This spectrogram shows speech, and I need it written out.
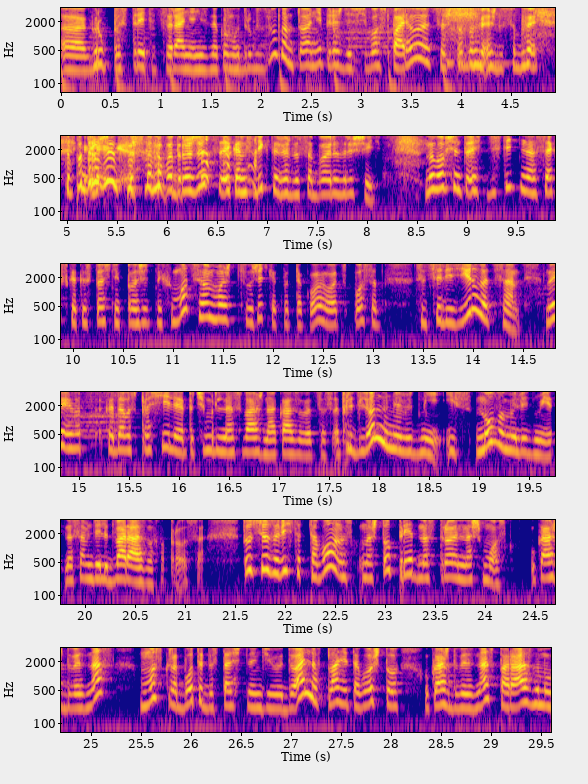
э, группы встретятся ранее незнакомых друг с другом, то они прежде всего спариваются, чтобы между собой подружиться. чтобы подружиться и конфликты между собой разрешить. Ну, в общем, то есть действительно секс как источник положительных эмоций, он может служить как вот такой вот способ социализироваться. Ну и вот когда вы спросили, почему для нас важно оказываться с определенными людьми и с новыми людьми, это на самом деле два разных вопроса. Тут все зависит от того, на что преднастроен наш мозг. У каждого из нас мозг работает достаточно индивидуально в плане того, что у каждого из нас по-разному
